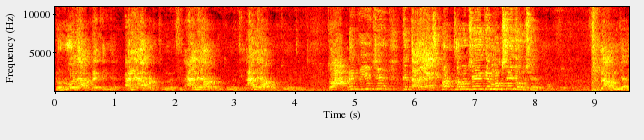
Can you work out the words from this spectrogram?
રોજ આપણે કહીએ, આને આવડતું નથી, આને આવડતું નથી, આને આવડતું નથી. તો આપણે કહીએ છીએ કે તારે એક્સપર્ટ થવું છે કે મોક્ષે જવું છે? ના, સમજાય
